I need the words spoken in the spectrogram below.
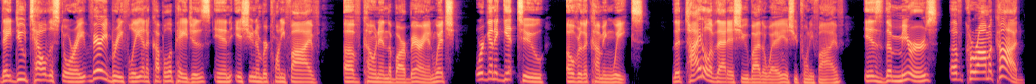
they do tell the story very briefly in a couple of pages in issue number 25 of Conan the Barbarian, which we're going to get to over the coming weeks. The title of that issue, by the way, issue 25, is The Mirrors of Karamakad.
